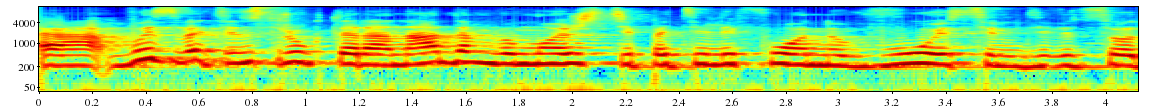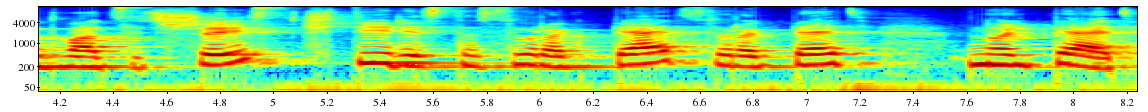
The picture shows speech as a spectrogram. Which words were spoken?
А, вызвать инструктора на дом вы можете по телефону 8 926 445 45 05.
